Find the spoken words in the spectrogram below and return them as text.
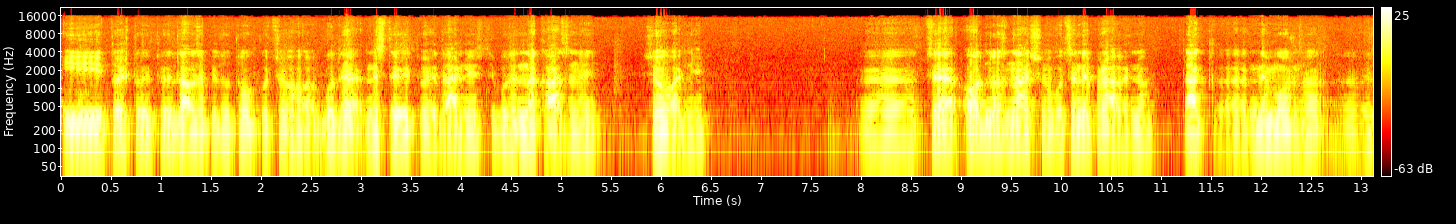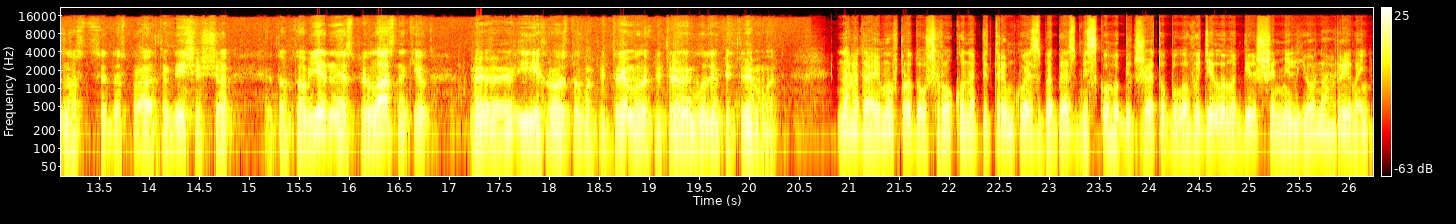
І той, хто відповідав за підготовку цього, буде нести відповідальність буде наказаний сьогодні. Е, Це однозначно, бо це неправильно. Так е, не можна е, відноситися до справи, тим більше, що тобто об'єднання співвласників і їх розвиток ми підтримали, підтримуємо, будемо підтримувати. Нагадаємо, впродовж року на підтримку СББ з міського бюджету було виділено більше мільйона гривень.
